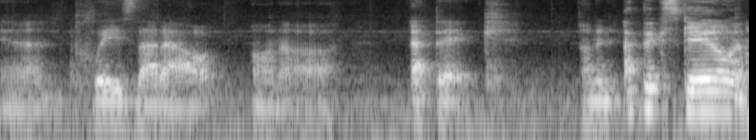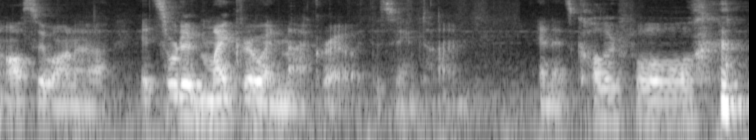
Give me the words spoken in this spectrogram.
and plays that out on a epic on an epic scale and also on a it's sort of micro and macro at the same time and it's colorful.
